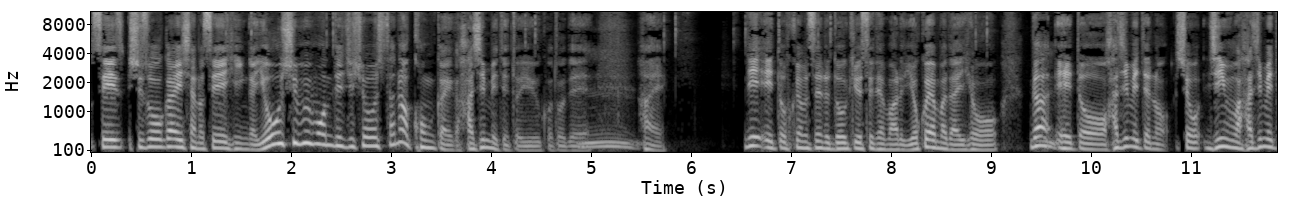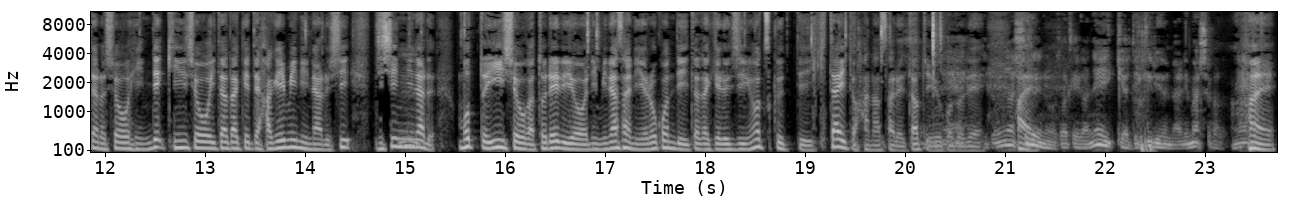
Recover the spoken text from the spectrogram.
製酒造会社の製品が洋酒部門で受賞したのは今回が初めてということで、うんはい。で、えっ、と、福山先生の同級生でもある横山代表が、うん。えっ、と、初めての商、ジンは初めての商品で金賞をいただけて励みになるし、自信になる、もっといい賞が取れるように皆さんに喜んでいただけるジンを作っていきたいと話されたということでね、いろんな種類のお酒がね、一気ができるようになりましたからね。はい。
